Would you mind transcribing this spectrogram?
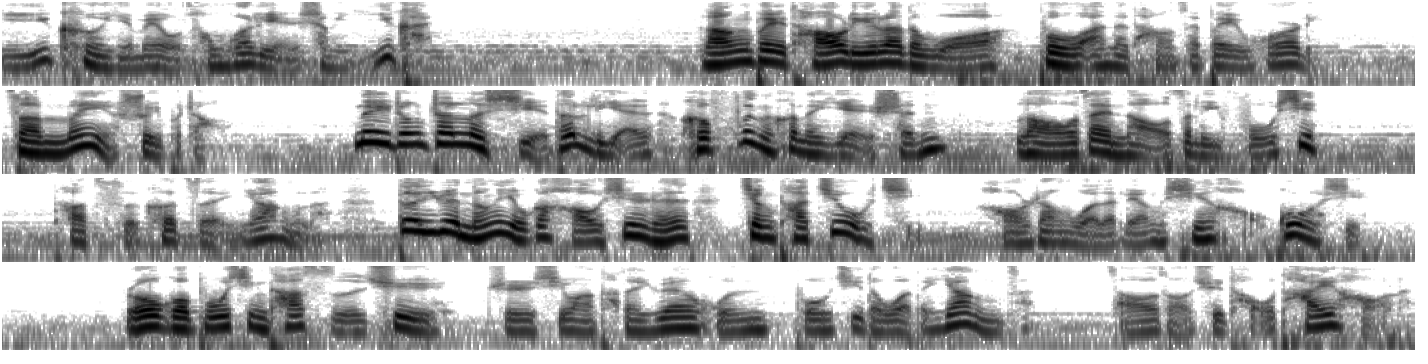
一刻也没有从我脸上移开。狼狈逃离了的我，不安的躺在被窝里。怎么也睡不着，那张沾了血的脸和愤恨的眼神老在脑子里浮现。他此刻怎样了？但愿能有个好心人将他救起，好让我的良心好过些。如果不幸他死去，只希望他的冤魂不记得我的样子，早早去投胎好了。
